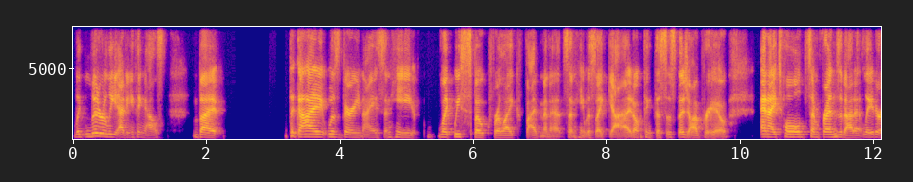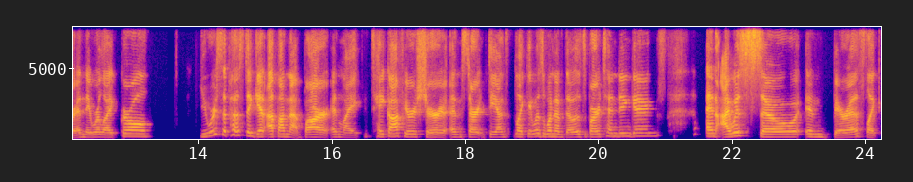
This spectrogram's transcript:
like literally anything else. But the guy was very nice and he like we spoke for like 5 minutes and he was like, "Yeah, I don't think this is the job for you." And I told some friends about it later and they were like, "Girl, you were supposed to get up on that bar and like take off your shirt and start dance like it was one of those bartending gigs." And I was so embarrassed like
